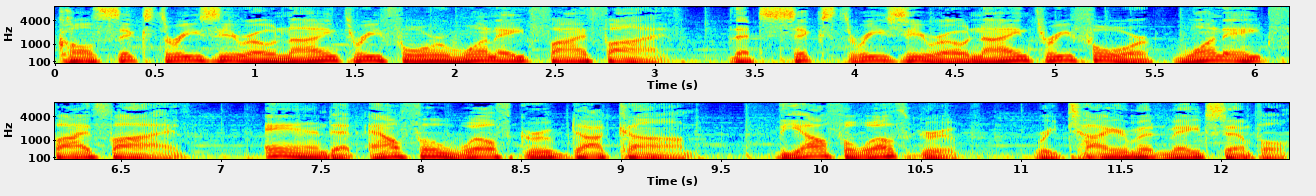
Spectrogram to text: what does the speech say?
Call 630 934 1855. That's 630 934 1855. And at alphawealthgroup.com. The Alpha Wealth Group. Retirement Made Simple.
